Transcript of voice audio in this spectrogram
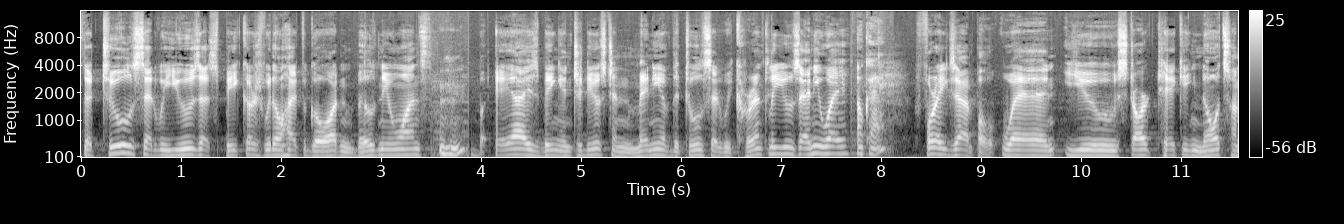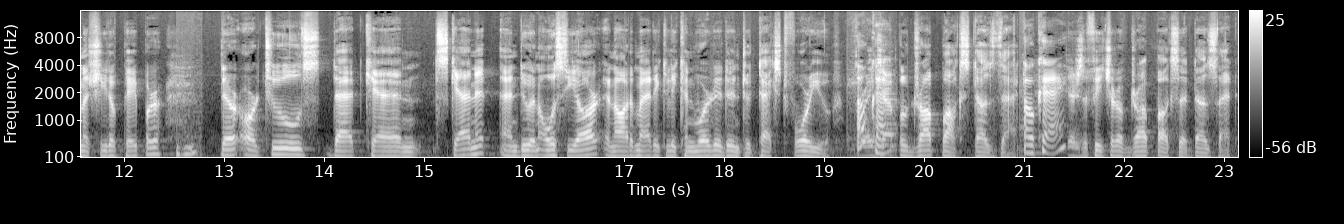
the tools that we use as speakers, we don't have to go out and build new ones. Mm-hmm. But AI is being introduced in many of the tools that we currently use anyway. Okay. For example, when you start taking notes on a sheet of paper, mm-hmm. There are tools that can scan it and do an OCR and automatically convert it into text for you. For okay. example, Dropbox does that. Okay. There's a feature of Dropbox that does that.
